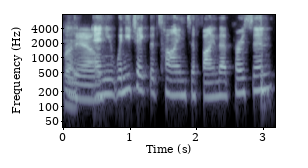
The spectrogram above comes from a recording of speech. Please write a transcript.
Right. Yeah. and you when you take the time to find that person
